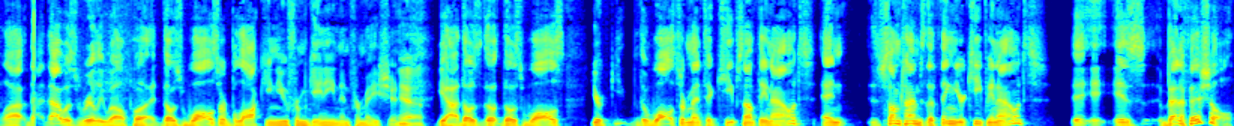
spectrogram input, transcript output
That, that was really well put. Those walls are blocking you from gaining information. Yeah. yeah. Those those, those walls. You're the walls are meant to keep something out, and sometimes the thing you're keeping out is beneficial.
